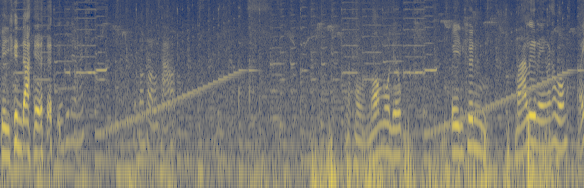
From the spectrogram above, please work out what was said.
ปีนขึ้นได้ปีนขึ้นได้ไหมไม่ต้องถอดรองเท้าโอ้โหน้องโมเดลปีนขึ้นม้าลื่นเองนะครับผมไอ้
